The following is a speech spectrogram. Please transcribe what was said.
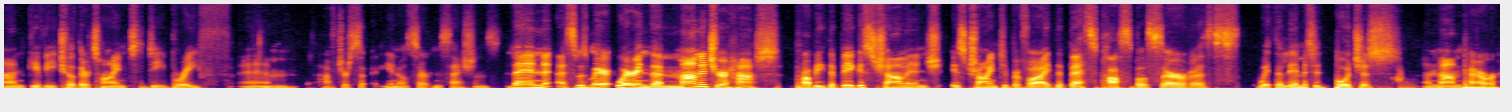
and give each other time to debrief um, after you know certain sessions then i suppose we're wearing the manager hat probably the biggest challenge is trying to provide the best possible service with a limited budget and manpower.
